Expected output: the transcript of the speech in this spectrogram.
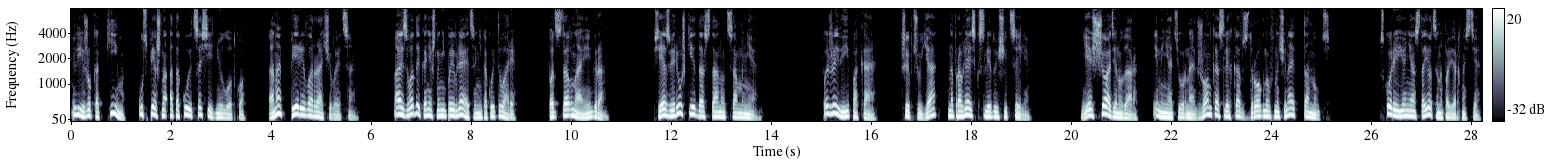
Вижу, как Ким успешно атакует соседнюю лодку. Она переворачивается. А из воды, конечно, не появляется никакой твари. Подставная игра. Все зверюшки достанутся мне. «Поживи пока», — шепчу я, направляясь к следующей цели. Еще один удар, и миниатюрная Джонка, слегка вздрогнув, начинает тонуть. Вскоре ее не остается на поверхности,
